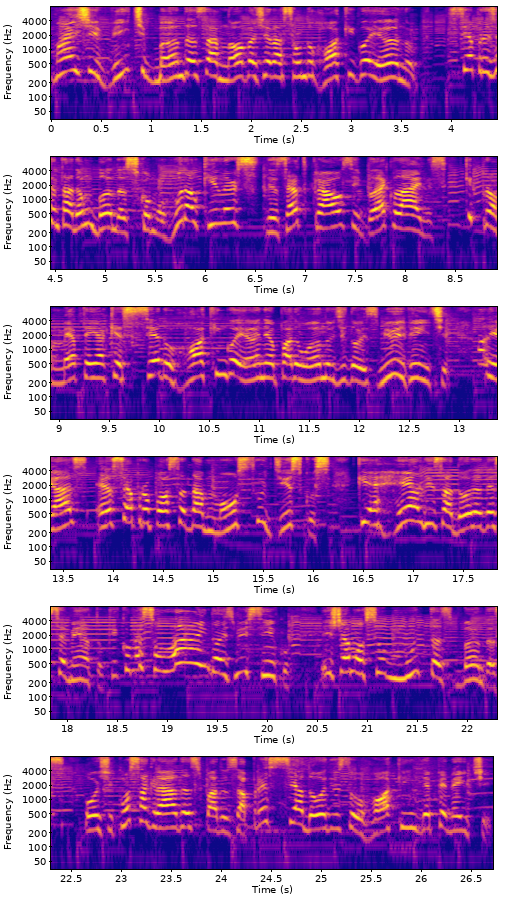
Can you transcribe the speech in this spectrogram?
mais de 20 bandas da nova geração do rock goiano. Se apresentarão bandas como Rural Killers, Desert Crows e Black Lines, que prometem aquecer o rock em Goiânia para o ano de 2020. Aliás, essa é a proposta da Monstro Discos, que é realizadora desse evento, que começou lá em 2005 e já mostrou muitas bandas, hoje consagradas para os apreciadores do rock independente.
